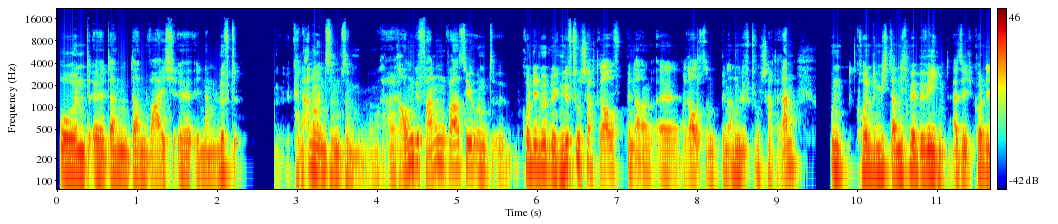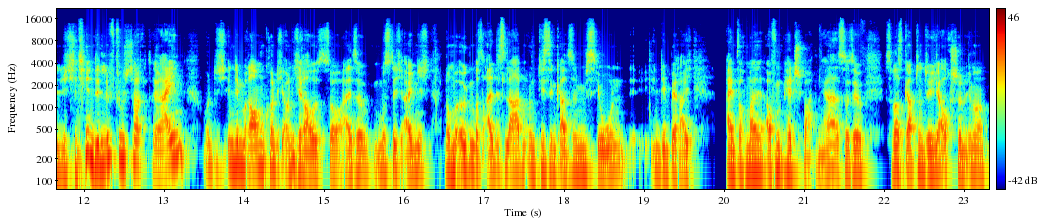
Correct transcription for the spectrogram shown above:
Und äh, dann, dann war ich äh, in einem Lüft, keine Ahnung, in so, so einem Raum gefangen quasi und äh, konnte nur durch den Lüftungsschacht rauf, bin äh, raus und bin an den Lüftungsschacht ran und konnte mich dann nicht mehr bewegen. Also ich konnte nicht in den Lüftungsschacht rein und ich, in dem Raum konnte ich auch nicht raus. So, also musste ich eigentlich nochmal irgendwas Altes laden und diese ganze Mission in dem Bereich einfach mal auf den Patch warten. Ja, also so, sowas gab es natürlich auch schon immer.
